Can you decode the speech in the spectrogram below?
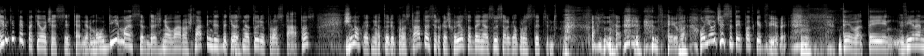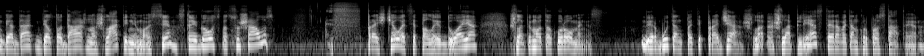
irgi taip pat jaučiasi ten ir maudimas ir dažniau varo šlapintis bet jos neturi prostatos. Žino kad neturi prostatos ir kažkodėl tada nesuserga prostatitu. Ane tai va. O jaučiasi taip pat kaip vyrai. Tai va tai vyram bėda dėl to dažno šlapinimosi staigaus vat sušalus prasčiau atsipalaiduoja šlapimo takų raumenys. Ir būtent pati pradžia šla šlaplės tai yra va ten kur prostata yra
